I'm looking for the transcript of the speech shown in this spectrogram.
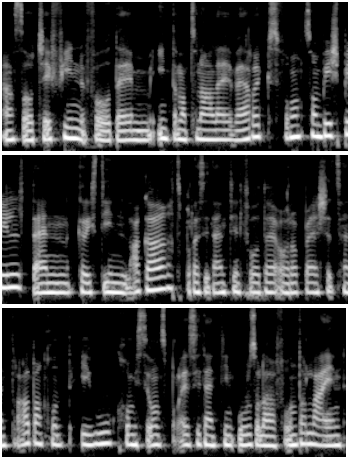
Also die Chefin von dem Internationalen Währungsfonds zum Beispiel, dann Christine Lagarde, Präsidentin von der Europäischen Zentralbank und EU-Kommissionspräsidentin Ursula von der Leyen.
